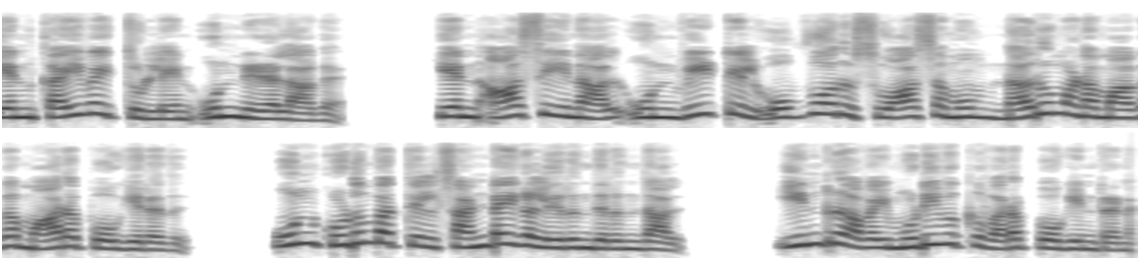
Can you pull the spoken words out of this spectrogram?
என் கை வைத்துள்ளேன் உன் நிழலாக. என் ஆசியினால் உன் வீட்டில் ஒவ்வொரு சுவாசமும் நறுமணமாக மாறப்போகிறது. உன் குடும்பத்தில் சண்டைகள் இருந்திருந்தால் இன்று அவை முடிவுக்கு வரப்போகின்றன.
